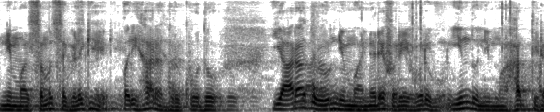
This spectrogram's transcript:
ನಿಮ್ಮ ಸಮಸ್ಯೆಗಳಿಗೆ ಪರಿಹಾರ ದೊರಕುವುದು. ಯಾರಾದರೂ ನಿಮ್ಮ ನೆರೆಹೊರೆಯವರು ಇಂದು ನಿಮ್ಮ ಹತ್ತಿರ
